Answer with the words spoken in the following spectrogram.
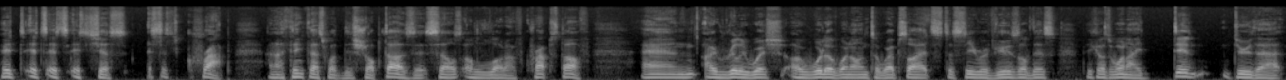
it it's it's it's just it's just crap. And I think that's what this shop does. It sells a lot of crap stuff. And I really wish I would have went on to websites to see reviews of this because when I did do that,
